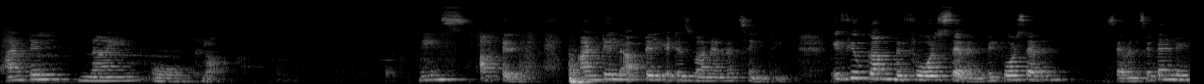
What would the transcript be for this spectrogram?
until nine o'clock means up till. Until, up till it is one and the same thing. If you come before 7 before 7 7 से पहले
